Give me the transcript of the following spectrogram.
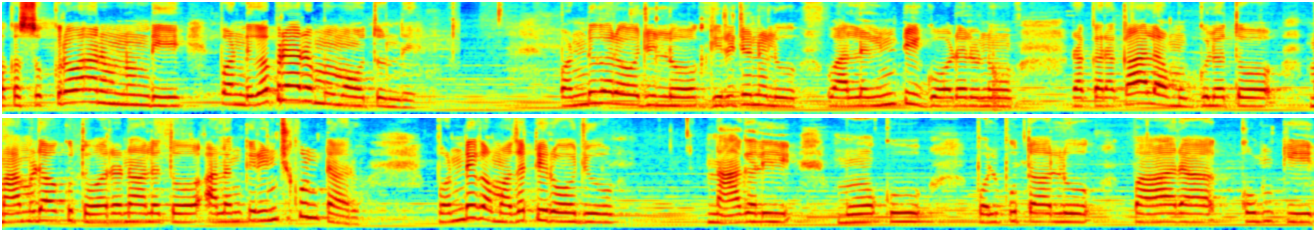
ఒక శుక్రవారం నుండి పండుగ ప్రారంభమవుతుంది. పండుగ రోజుల్లో గిరిజనులు వాళ్ళ ఇంటి గోడలను రకరకాల ముగ్గులతో మామిడాకు తోరణాలతో అలంకరించుకుంటారు. పండుగ మొదటి రోజు నాగలి మోకు పలుపుతాళ్ళు పార కొంకి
